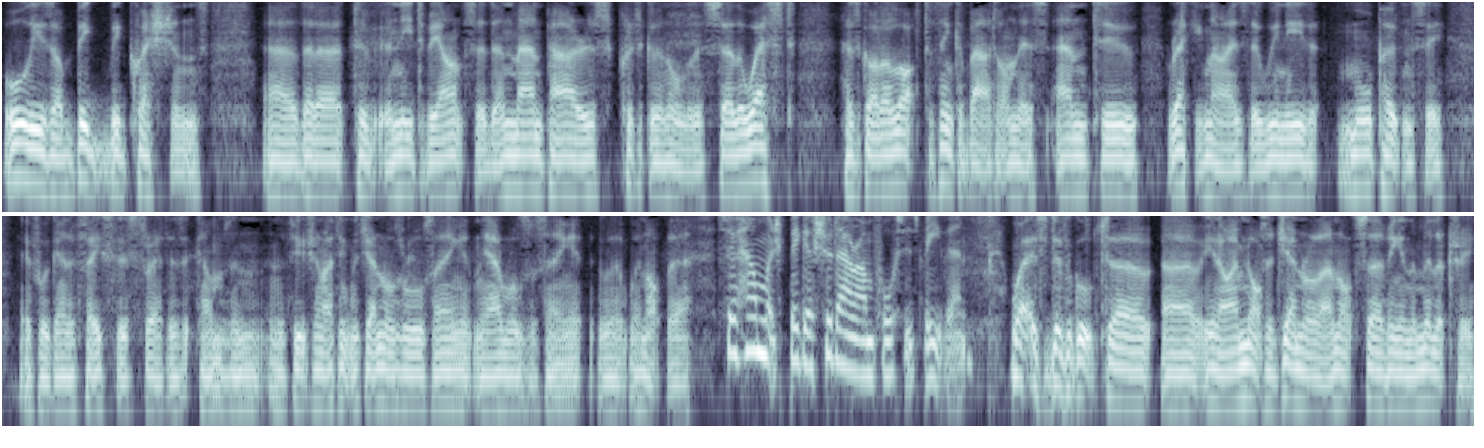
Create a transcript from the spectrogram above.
All these are big, big questions uh, that are to, need to be answered, and manpower is critical in all of this. So the West has got a lot to think about on this and to recognize that we need more potency if we're going to face this threat as it comes in, in the future. And I think the generals are all saying it and the admirals are saying it. We're, we're not there. So how much bigger should our armed forces be then? Well, it's difficult. Uh, uh, you know, I'm not a general. I'm not serving in the military.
